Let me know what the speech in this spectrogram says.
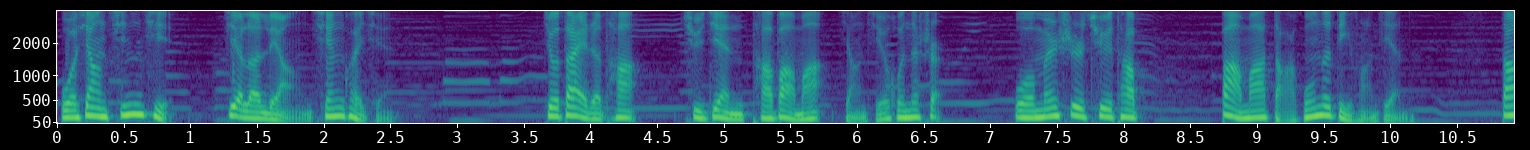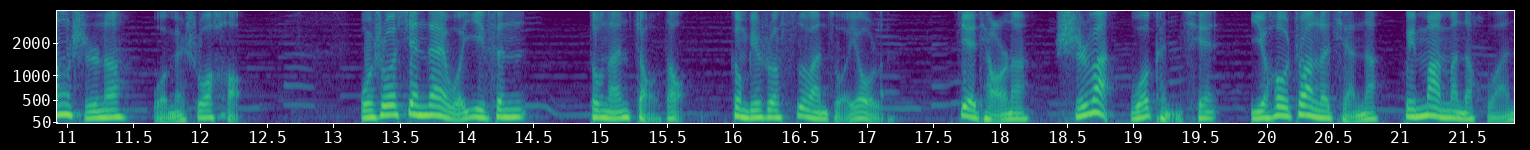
我向亲戚借了两千块钱，就带着他去见他爸妈讲结婚的事儿。我们是去他爸妈打工的地方见的。当时呢，我们说好。我说现在我一分都难找到，更别说四万左右了。借条呢，十万我肯签，以后赚了钱呢会慢慢的还。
